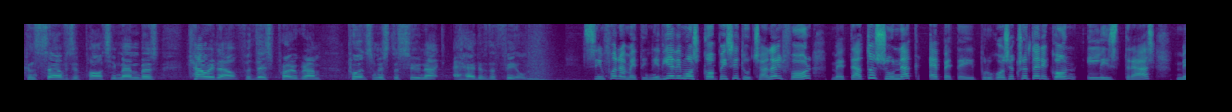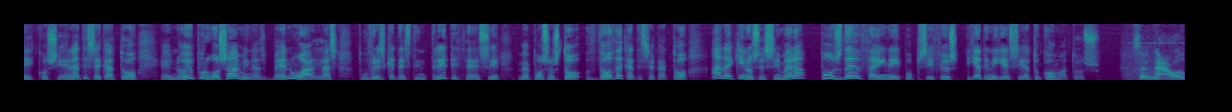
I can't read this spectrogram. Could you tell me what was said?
Conservative Party members carried out for this programme puts Mr Sunak ahead of the field. Σύμφωνα με την ίδια δημοσκόπηση του Channel 4, μετά το Σούνακ έπεται Υπουργός Εξωτερικών Λιζ με 21%, ενώ ο Υπουργός Άμυνας Μπεν Ουάλλα, που βρίσκεται στην τρίτη θέση με ποσοστό 12%, ανακοίνωσε σήμερα πως δεν θα είναι υποψήφιος για την ηγεσία του κόμματος. So now a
